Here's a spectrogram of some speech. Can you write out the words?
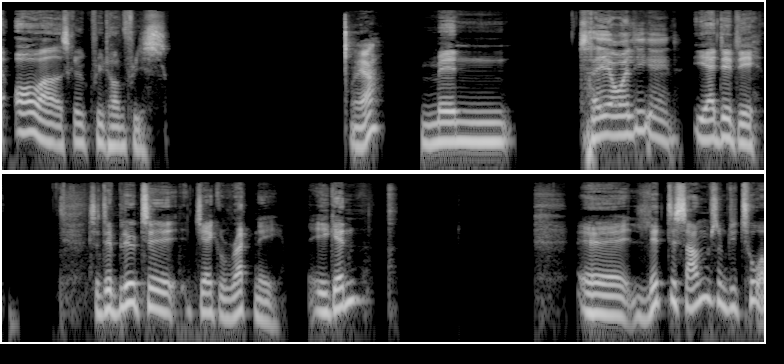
Jeg overvejede at skrive Creed Humphreys, Ja. men Tre år i ligaen. ja, det er det. Så det blev til Jack Rudney. Igen, øh, lidt det samme som de to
